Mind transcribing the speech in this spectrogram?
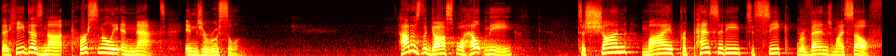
that he does not personally enact in Jerusalem. How does the gospel help me to shun my propensity to seek revenge myself?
